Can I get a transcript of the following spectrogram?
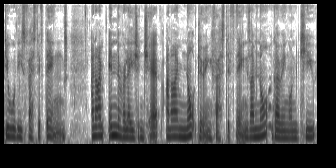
do all these festive things. And I'm in the relationship and I'm not doing festive things. I'm not going on cute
